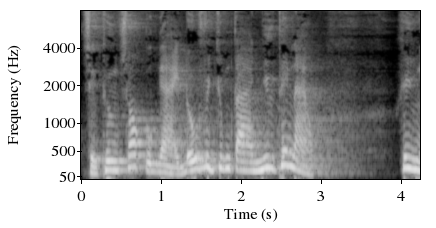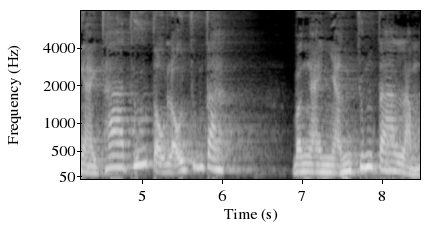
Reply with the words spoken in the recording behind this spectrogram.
sự thương xót của Ngài đối với chúng ta như thế nào khi Ngài tha thứ tội lỗi chúng ta và Ngài nhận chúng ta làm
